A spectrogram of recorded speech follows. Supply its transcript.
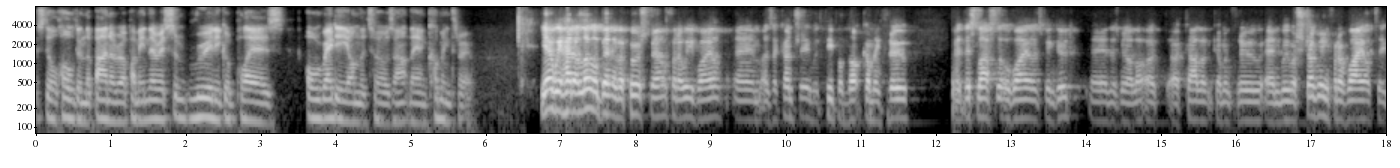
still holding the banner up. I mean, there is some really good players already on the tours, aren't they, and coming through. Yeah, we had a little bit of a poor spell for a wee while um, as a country with people not coming through. But this last little while, it's been good. Uh, there's been a lot of talent coming through, and we were struggling for a while to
